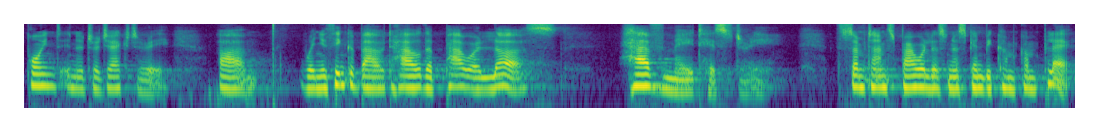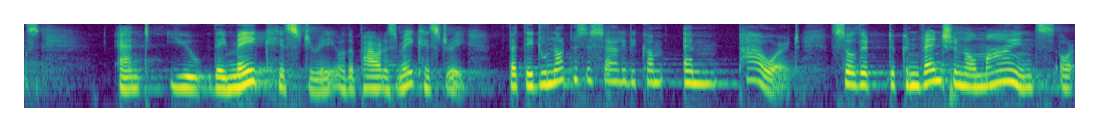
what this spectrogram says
point in a trajectory. Um, when you think about how the powerless have made history, sometimes powerlessness can become complex. And you, they make history, or the powerless make history, but they do not necessarily become empowered. So that the conventional minds or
